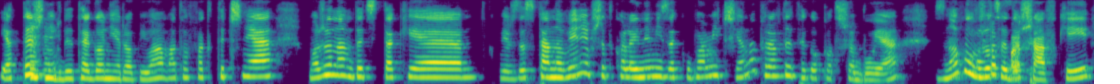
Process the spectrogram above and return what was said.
ja też mhm. nigdy tego nie robiłam, a to faktycznie może nam dać takie, wiesz, zastanowienie przed kolejnymi zakupami, czy ja naprawdę tego potrzebuję. Znowu no wrzucę do szafki,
